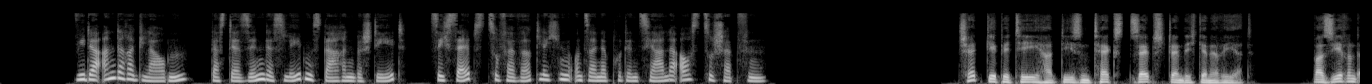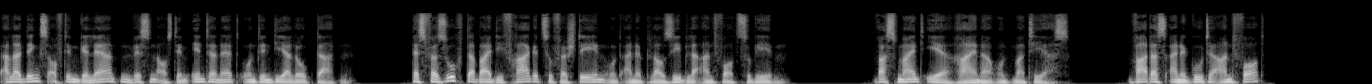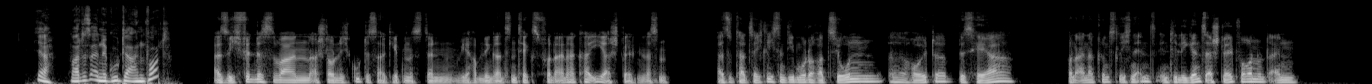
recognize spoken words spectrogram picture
Wieder andere glauben, dass der Sinn des Lebens darin besteht, sich selbst zu verwirklichen und seine Potenziale auszuschöpfen. ChatGPT hat diesen Text selbstständig generiert basierend allerdings auf dem gelernten Wissen aus dem Internet und den Dialogdaten. Es versucht dabei die Frage zu verstehen und eine plausible Antwort zu geben. Was meint ihr, Rainer und Matthias? War das eine gute Antwort? Ja, war das eine gute Antwort? Also ich finde, es war ein erstaunlich gutes Ergebnis, denn wir haben den ganzen Text von einer KI erstellen lassen. Also tatsächlich sind die Moderationen äh, heute bisher von einer künstlichen Intelligenz erstellt worden und ein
